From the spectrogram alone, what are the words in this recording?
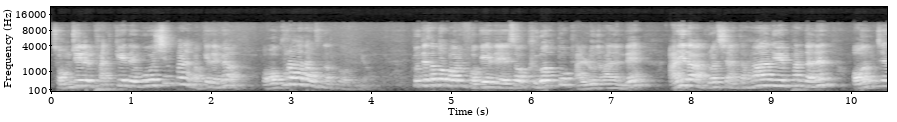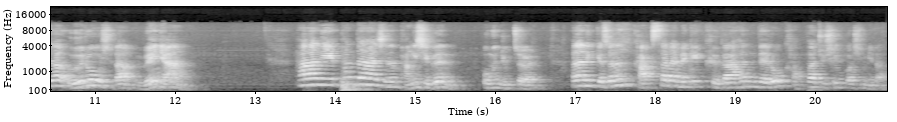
정죄를 받게 되고 심판을 받게 되면 억울하다고 생각하거든요. 그런데 사도 바울은 거기에 대해서 그것도 반론을 하는데 아니다 그렇지 않다 하나님의 판단은 언제나 의로우시다 왜냐 하나님이 판단하시는 방식은 보면 6절 하나님께서는 각 사람에게 그가 한 대로 갚아주실 것입니다.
